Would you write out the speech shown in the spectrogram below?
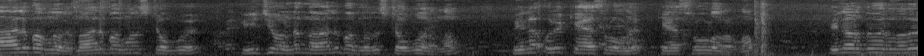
നാല് ബർണർ നാല് ബർണർ സ്റ്റൗവ് പീച്ചു കൊണ്ട് നാല് ബർണർ സ്റ്റൗവ് ഒരെണ്ണം. പിന്നെ ഒരു കാസറോൾ കാസറോൾ ഒരെണ്ണം. പിന്നെ അടുത്ത് വരുന്നത്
